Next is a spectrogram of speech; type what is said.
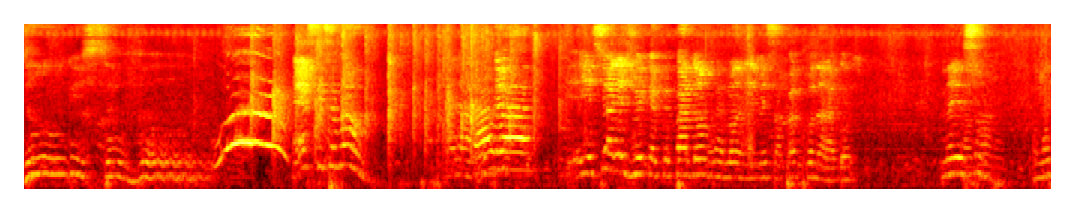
Don Gustavo. Est-ce que c'est bon? Ça va. Je suis allé jouer quelque part, donc vraiment, je ne me sens pas trop dans la gorge. Mais ça, on va pas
